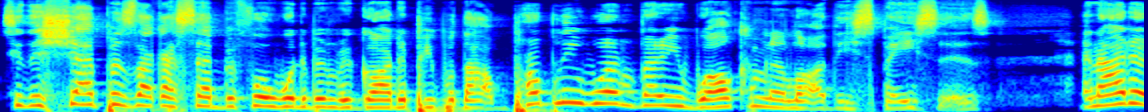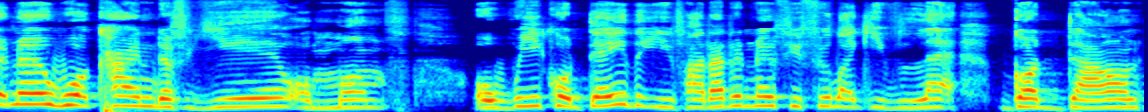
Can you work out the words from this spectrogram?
See, the shepherds, like I said before, would have been regarded people that probably weren't very welcome in a lot of these spaces. And I don't know what kind of year or month or week or day that you've had. I don't know if you feel like you've let God down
